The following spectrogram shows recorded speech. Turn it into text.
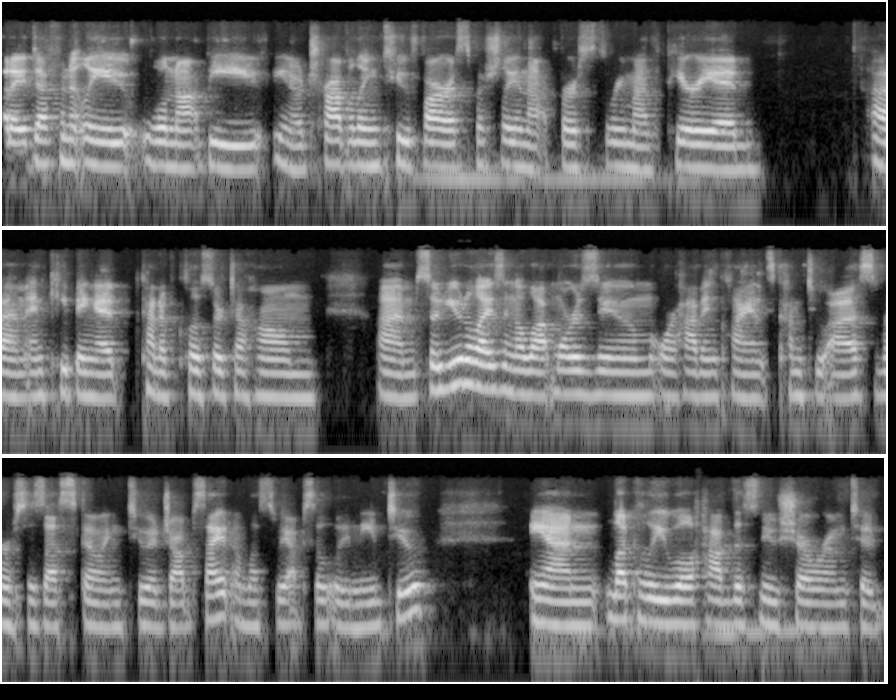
But I definitely will not be, you know, traveling too far, especially in that first three month period, um, and keeping it kind of closer to home. Um, so utilizing a lot more Zoom or having clients come to us versus us going to a job site unless we absolutely need to. And luckily, we'll have this new showroom to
